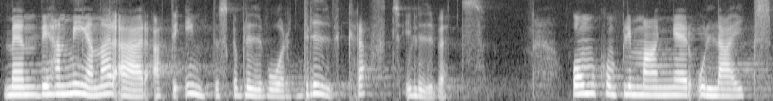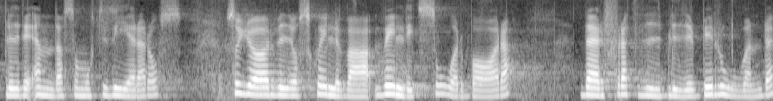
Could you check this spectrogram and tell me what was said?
Men det han menar är att det inte ska bli vår drivkraft i livet. Om komplimanger och likes blir det enda som motiverar oss så gör vi oss själva väldigt sårbara därför att vi blir beroende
